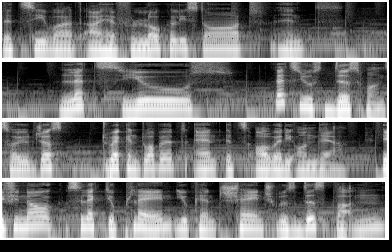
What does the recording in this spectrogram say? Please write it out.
Let's see what I have locally stored. And let's use let's use this one. So you just drag and drop it and it's already on there if you now select your plane, you can change with this button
